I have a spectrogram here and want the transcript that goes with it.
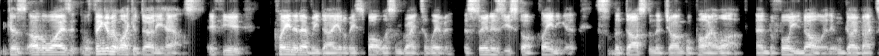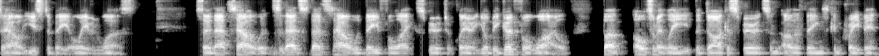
Because otherwise, it, well, think of it like a dirty house. If you clean it every day, it'll be spotless and great to live in. As soon as you stop cleaning it, the dust and the junk will pile up. And before you know it, it will go back to how it used to be or even worse. So that's how it would, so that's that's how it would be for like spiritual clearing. You'll be good for a while, but ultimately the darker spirits and other things can creep in.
